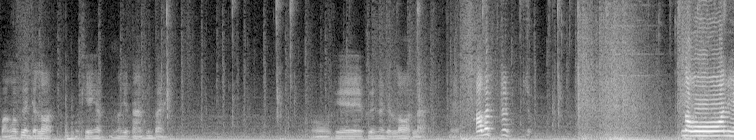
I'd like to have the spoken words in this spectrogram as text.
หวังว่าเพื่อนจะรอด โอเคครับ เราจะตามขึ้นไป โอเค เพื่อนน่าจะรอดแหละเอาไปนอนเฮ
